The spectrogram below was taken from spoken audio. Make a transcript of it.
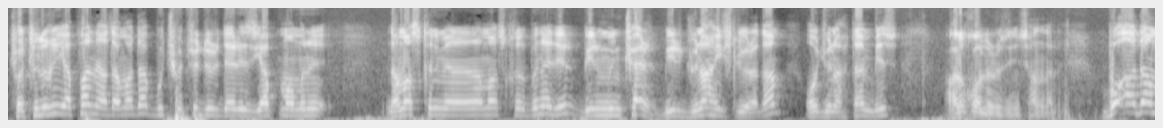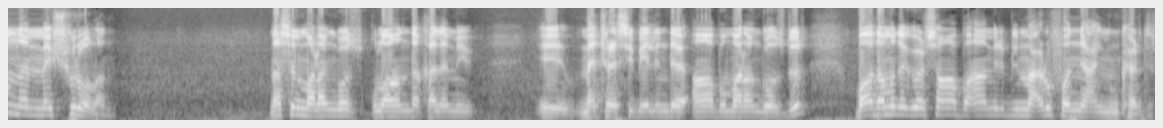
Kötülüğü yapan adama da bu kötüdür deriz, yapmamını namaz kılmayana namaz kıl. Bu nedir? Bir münker, bir günah işliyor adam. O günahtan biz alıkoluruz insanları. Bu adamla meşhur olan, nasıl marangoz kulağında kalemi e, metresi belinde aa bu marangozdur. Bu adamı da görsen aa bu amir bil ma'ruf ve ne'al münkerdir.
